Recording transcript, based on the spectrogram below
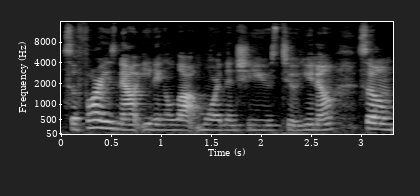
Safari's now eating a lot more than she used to, you know? So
